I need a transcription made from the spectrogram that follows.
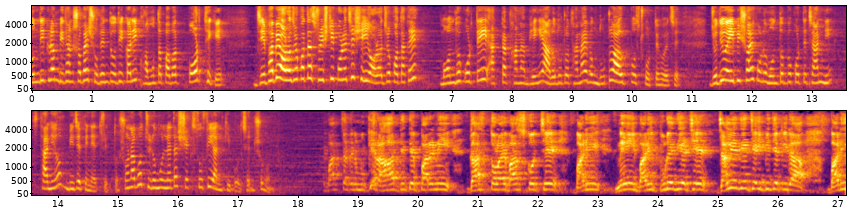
নন্দীগ্রাম বিধানসভায় শুভেন্দু অধিকারী ক্ষমতা পাওয়ার পর থেকে যেভাবে অরাজকতা সৃষ্টি করেছে, সেই অরাজকতাকে বন্ধ করতেই একটা থানা ভেঙে আরও দুটো থানা এবং দুটো আউটপোস্ট করতে হয়েছে। যদিও এই বিষয়ে কোনো মন্তব্য করতে চাননি স্থানীয় বিজেপি নেতৃত্ব। শোনাবো তৃণমূল নেতা শেখ সুফিয়ান কি বলছেন, শুনুন। বাচ্চাদের মুখে আহার দিতে পারেনি। গাছতলায় বাস করছে, বাড়ি নেই, বাড়ি পুড়ে দিয়েছে, জ্বালিয়ে দিয়েছে এই বিজেপিরা। বাড়ি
